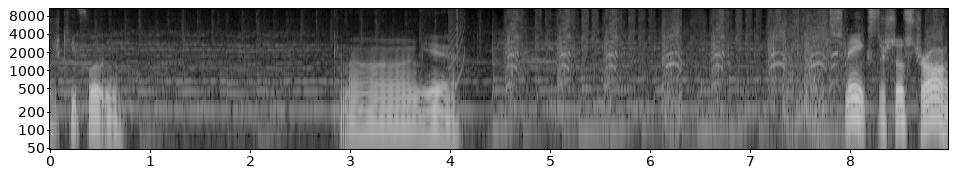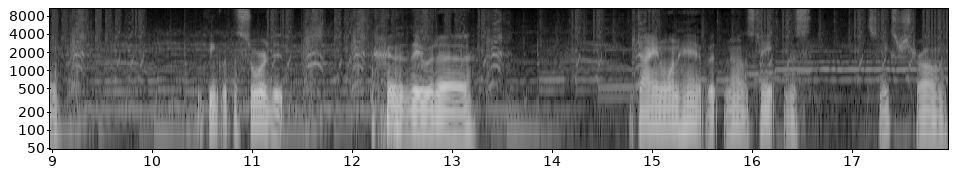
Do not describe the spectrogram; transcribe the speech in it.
Just keep floating. Come on, yeah. Snakes, they're so strong. You think with the sword that they would, uh, die in one hit, but no, the snake, the, snakes are strong.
